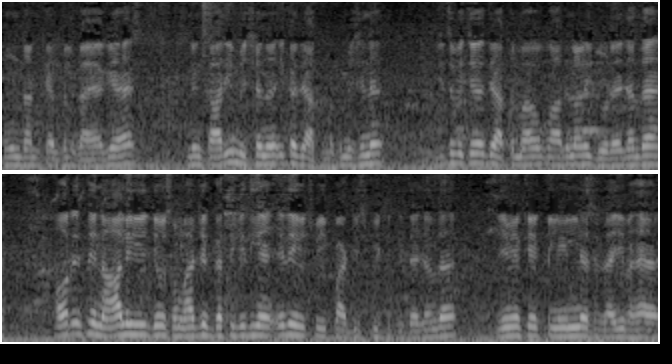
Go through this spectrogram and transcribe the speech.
ਖੂਨਦਾਨ ਕੈਂਪ ਲਗਾਇਆ ਗਿਆ ਹੈ। ਨਿਕਾਰੀ ਮਿਸ਼ਨ ਇੱਕ ਅਧਿਆਤਮਕ ਮਿਸ਼ਨ ਹੈ, ਜਿਸ ਵਿੱਚ ਅਧਿਆਤਮਵਾਦ ਨਾਲ ਹੀ ਜੋੜਿਆ ਜਾਂਦਾ ਹੈ ਔਰ ਇਸ ਦੇ ਨਾਲ ਹੀ ਜੋ ਸਮਾਜਿਕ ਗਤੀਵਿਧੀਆਂ ਇਹਦੇ ਵਿੱਚ ਵੀ ਪਾਰਟਿਸਿਪੇਟ ਕੀਤਾ ਜਾਂਦਾ ਹੈ, ਜਿਵੇਂ ਕਿ ਕਲੀਨਨੈਸ ਡਰਾਈਵ ਹੈ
